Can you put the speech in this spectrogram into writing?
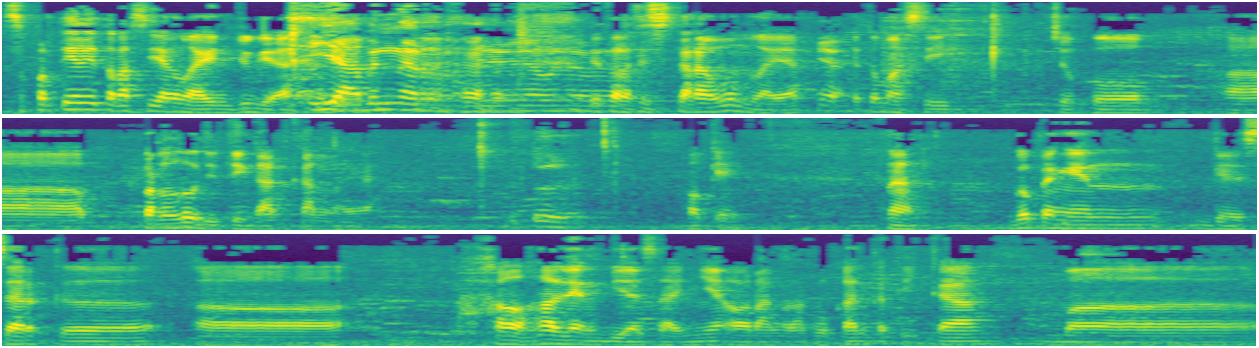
seperti literasi yang lain juga. iya bener. Iya, bener. literasi secara umum lah ya. Iya. Itu masih cukup uh, perlu ditingkatkan lah ya. Betul. Oke. Nah, gue pengen geser ke uh, hal-hal yang biasanya orang lakukan ketika me-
